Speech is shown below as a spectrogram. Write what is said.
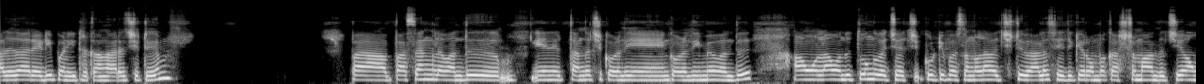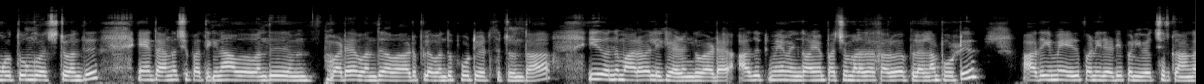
அதுதான் ரெடி பண்ணிட்டு இருக்காங்க அரைச்சிட்டு. ப பசங்களை வந்து என் தங்கச்சி குழந்தைய என் குழந்தையுமே வந்து அவங்களாம் வந்து தூங்க வச்சாச்சு. குட்டி பசங்கள்லாம் வச்சுட்டு வேலை செய்யறதுக்கே ரொம்ப கஷ்டமாக இருந்துச்சு. அவங்கள தூங்க வச்சுட்டு வந்து என் தங்கச்சி பார்த்தீங்கன்னா அவள் வந்து வடை வந்து அவள் அடுப்பில் வந்து போட்டு எடுத்துகிட்டு இருந்தா. இது வந்து மரவள்ளி கிழங்கு வடை. அதுக்குமே வெங்காயம் பச்சை மிளகாய் கருவேப்பிலை எல்லாம் போட்டு அதையுமே இது பண்ணி ரெடி பண்ணி வச்சுருக்காங்க.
